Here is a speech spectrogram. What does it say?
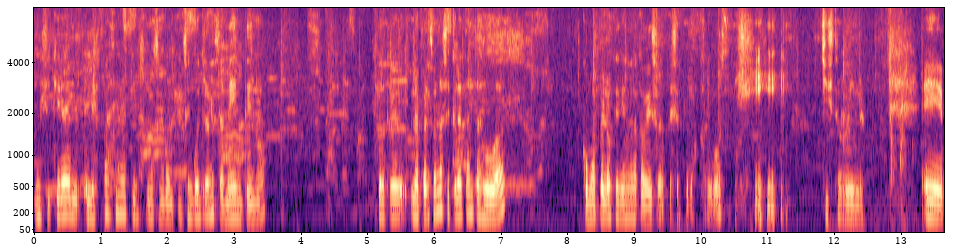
ni siquiera el, espacio en el que nos se encuentra nuestra mente, ¿no? Porque la persona se crea tantas dudas como pelos que tiene en la cabeza, ese pelos calvos. Chiste horrible. Eh,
